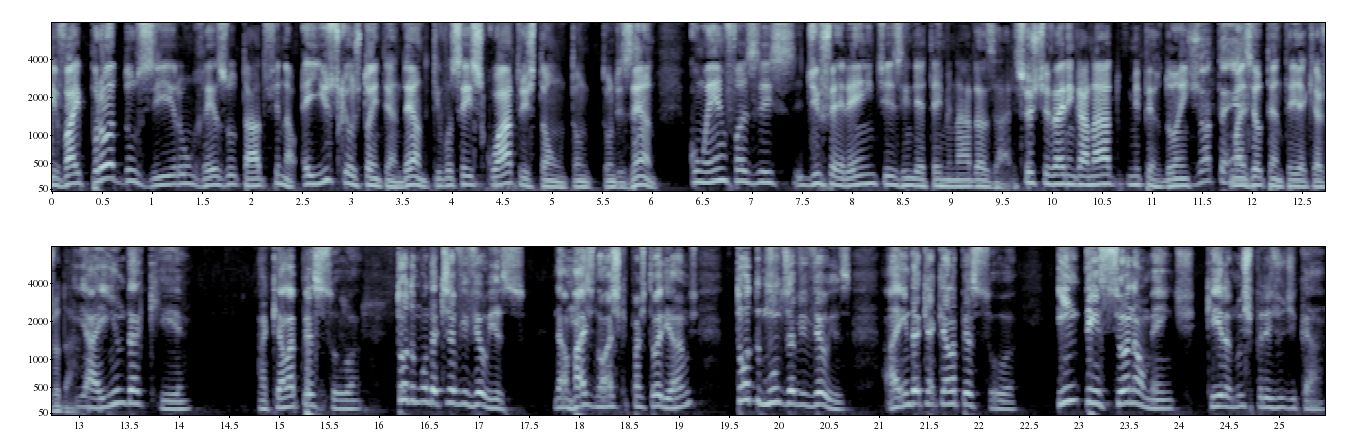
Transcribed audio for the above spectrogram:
que vai produzir um resultado final. É isso que eu estou entendendo que vocês quatro estão, estão, estão dizendo com ênfases diferentes em determinadas áreas. Se eu estiver enganado, me perdoem, mas eu tentei aqui ajudar. E ainda que aquela pessoa, todo mundo aqui já viveu isso, ainda mais nós que pastoreamos, todo mundo já viveu isso. Ainda que aquela pessoa intencionalmente queira nos prejudicar,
